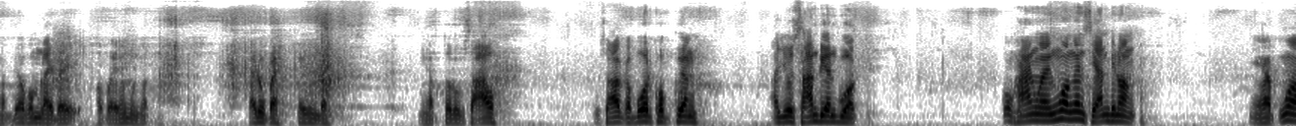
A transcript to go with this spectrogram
ครับเดี๋ยวผมไล่ไปเอาไปทั้งหมดครับไปลูกไปไปขึ้นไปนี่ครับตัวลูกสาวลูกสาวกับโบสครบเครื่อง อายุสามเดือนบวกกงหางไว้ง่วงเงินแสนพี่น้อง นี่ครับง่ว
